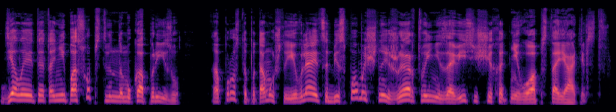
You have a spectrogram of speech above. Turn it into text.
делает это не по собственному капризу, а просто потому, что является беспомощной жертвой независящих от него обстоятельств.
